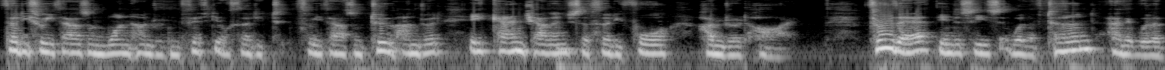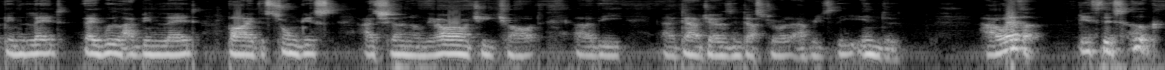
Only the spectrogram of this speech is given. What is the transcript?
33,150 or 33,200, it can challenge the 3,400 high. Through there, the indices will have turned and it will have been led, they will have been led by the strongest, as shown on the RRG chart, uh, the uh, Dow Jones Industrial Average, the Indu. However, if this hook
